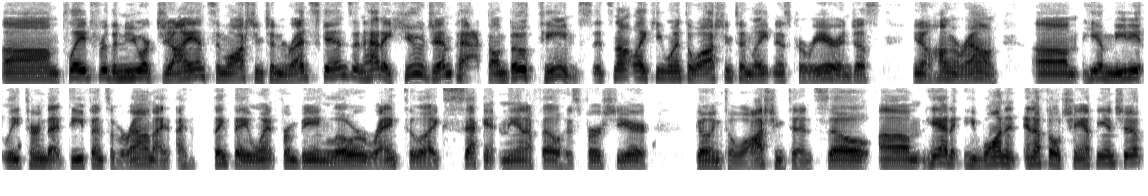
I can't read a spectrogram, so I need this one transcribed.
Um, played for the New York Giants and Washington Redskins and had a huge impact on both teams. It's not like he went to Washington late in his career and just, you know, hung around. Um, he immediately turned that defensive around. I, I think they went from being lower ranked to like second in the NFL his first year. going to Washington. So um, he had he won an NFL championship,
